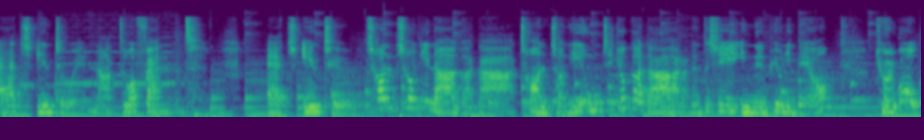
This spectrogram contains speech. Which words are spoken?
edge into it not to offend. edge into 천천히 나아가다, 천천히 움직여가다 라는 뜻이 있는 표현인데요. 결국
